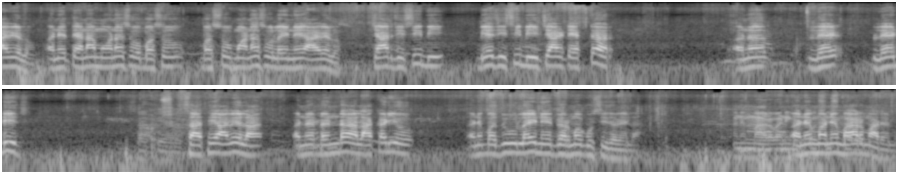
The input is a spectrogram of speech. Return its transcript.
આવેલો અને તેના માણસો બસો બસો માણસો લઈને આવેલો. ચાર જીસીબી બે જીસીબી ચાર ટ્રેક્ટર અને લે- લેડીઝ સાથે આવેલા અને દંડા લાકડીઓ અને બધું લઈને ઘરમાં ઘૂસી જવેલા. અને મારવાની અને મને માર મારેલો.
